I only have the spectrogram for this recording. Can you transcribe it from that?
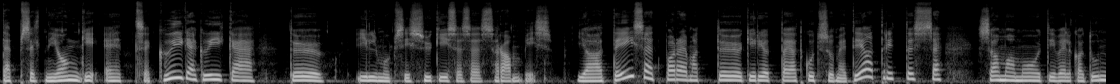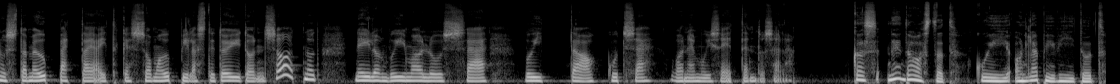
täpselt nii ongi, et see kõige-kõige töö ilmub siis sügiseses rambis ja teised paremad töökirjutajad kutsume teatritesse, samamoodi veel ka tunnustame õpetajaid, kes oma õpilaste töid on saatnud, neil on võimalus äh, võita kutse Vanemuise etendusele kas need aastad, kui on läbi viidud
